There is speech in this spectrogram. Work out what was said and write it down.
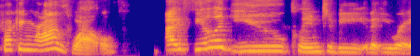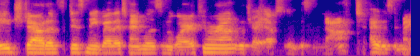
fucking Roswell. I feel like you claim to be that you were aged out of Disney by the time Lizzie McGuire came around, which I absolutely was not. I was in my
